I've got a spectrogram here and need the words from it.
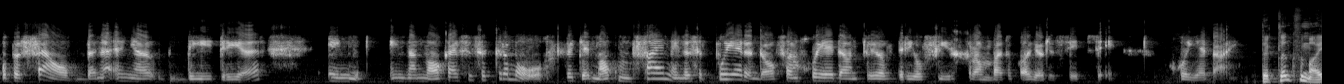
op 'n vel binne in jou dehydreer en en dan maak hy soos 'n krummel. Dit jy maak hom fyn en dis 'n poeier en daarvan gooi jy dan 2 of 3 of 4 gram wat ook al jou resep sê. Gooi jy by. Dit klink vir my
